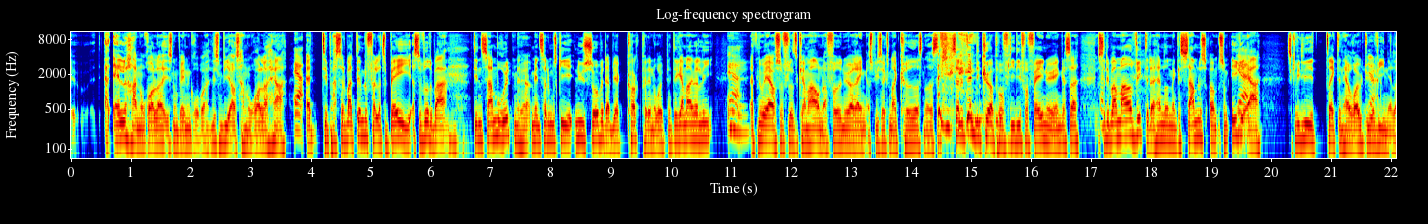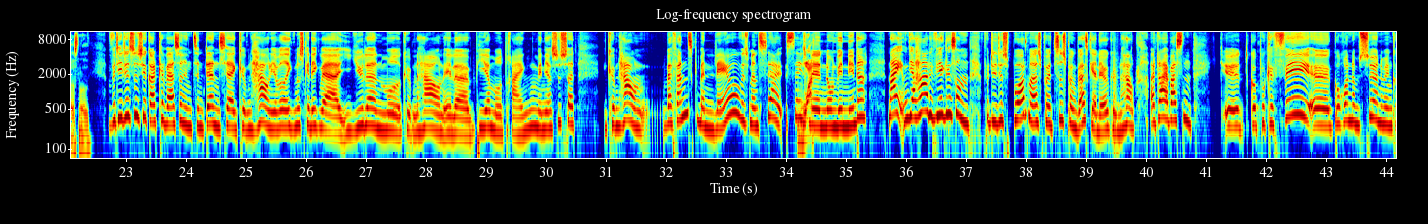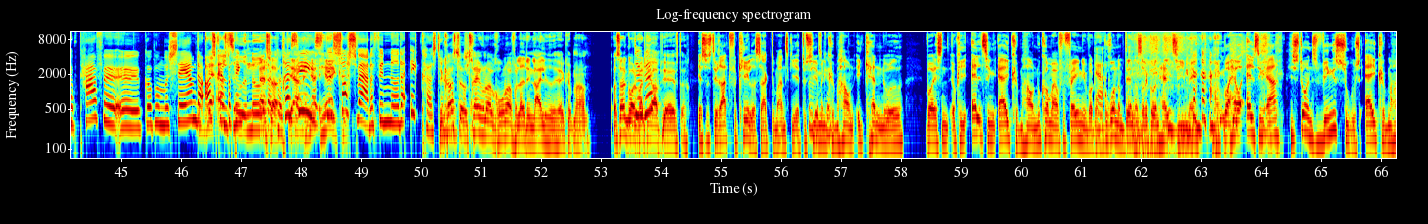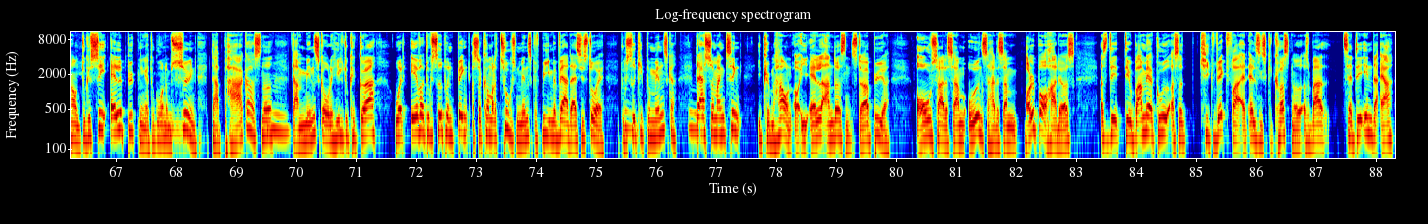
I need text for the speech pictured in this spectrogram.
at alle har nogle roller i sådan nogle vennegrupper, ligesom vi også har nogle roller her. Ja. At det er bare, så er det bare dem, du falder tilbage i, og så ved du bare, det er den samme rytme, Ja. men så er det måske ny suppe, der bliver kogt på den rytme. Det kan jeg meget godt lide. ja. At nu er jeg jo så flyttet til København og fået en ørering og spiser ikke så meget kød og sådan noget. Så, så er det den, de kører på, fordi de er fra Fanø, ikke? Og så, så det er bare meget vigtigt at have noget, man kan samles om, som ikke ja. er, skal vi lige drikke den her røvdyrvin ja. eller sådan noget. Fordi det synes jeg godt kan være sådan en tendens her i København. Jeg ved ikke, nu skal det ikke være Jylland mod København eller piger mod drengen, men jeg synes, at i København, hvad fanden skal man lave, hvis man ser, ses What? med nogle veninder? Nej, jeg har det virkelig sådan, fordi du spurgte mig også på et tidspunkt, hvad skal jeg lave i København? Og der er jeg bare sådan, øh, gå på café, øh, gå rundt om søerne med en kop kaffe, øh, gå på museum, der Det også koster altid penge. noget, Altså, der koster Præcis, Ja, her- det her er i så svært at finde noget, der ikke koster Det noget, koster jo synes jeg. 300 kroner at få lavet din lejlighed her i København. Og så går det, Det er bare det. derop derefter. Jeg synes, det er ret forkælet sagt, Dumanski, at du siger, at man i. København ikke kan noget. Hvor jeg sådan, okay, alting er i København. Nu kommer jeg jo fra Fanø, hvor du Ja. ja. kan gå rundt om den, og så er der gået en halv time. Ikke? hvor her hvor alting er. Historiens vingesus er i København. Du kan se alle bygninger. Du går rundt om søen. Der er parker og sådan noget. Mm. Der er mennesker over det hele. Du kan gøre whatever. Du kan sidde på en bænk, og så kommer der tusind mennesker forbi med hver deres historie. Du kan sidde og kigge på mennesker. Mm. Der er så mange ting i København og i alle andre sådan, større byer. Aarhus har det samme, Odense har det samme, Aalborg har det også. Altså det, det er jo bare med at gå ud og så kigge væk fra, at alting skal koste noget, og så bare tage det ind, der er.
